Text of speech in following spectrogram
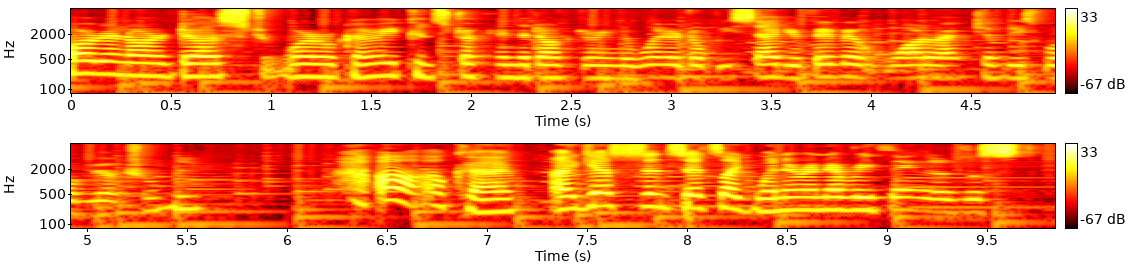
Pardon our dust. We're reconstructing the dock during the winter. Don't be sad. Your favorite water activities will be actually. Oh, okay. I guess since it's like winter and everything, there's just.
